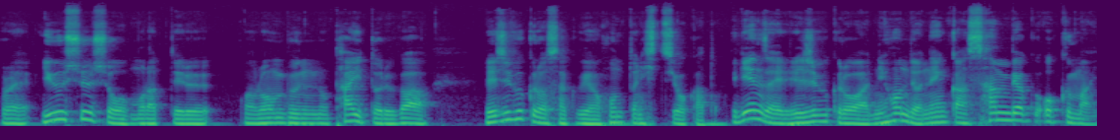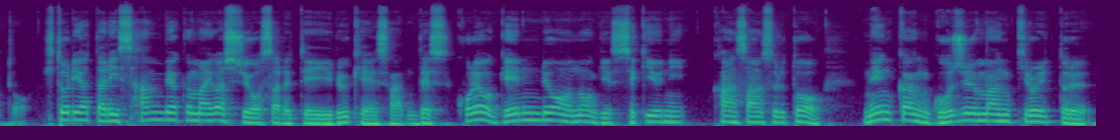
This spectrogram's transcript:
これ、優秀賞をもらってる、この論文のタイトルが、レジ袋削減は本当に必要かと。現在、レジ袋は日本では年間300億枚と、1人当たり300枚が使用されている計算です。これを原料の石油に換算すると、年間50万キロリットル、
